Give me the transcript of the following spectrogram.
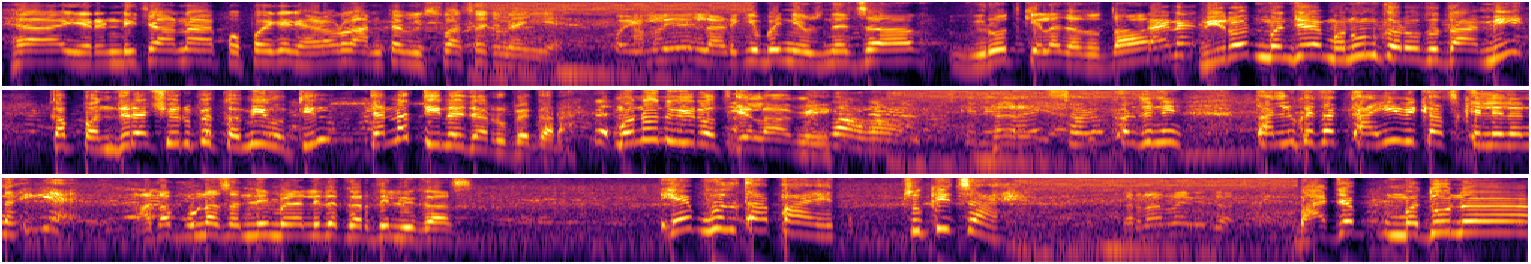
ह्या एरंडीच्या आणि पपईच्या झाडावर आमचा विश्वासच नाही आहे पहिले लाडकी बहीण योजनेचा विरोध केला जात होता. नाही नाही विरोध म्हणजे म्हणून करत होता आम्ही का पंधराशे रुपये कमी होतील त्यांना तीन हजार रुपये करा. म्हणून विरोध केला आम्ही. सडक तालुक्याचा काही विकास केलेला नाही आहे आता पुन्हा संधी मिळाली तर करतील विकास. हे भूलताप आहेत चुकीचं आहे. करणार नाही विकास. भाजपमधून अ,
